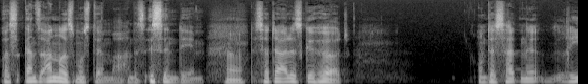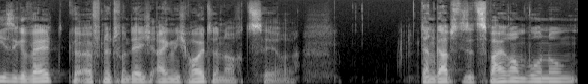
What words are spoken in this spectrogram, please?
was ganz anderes muss der machen. Das ist in dem. Ja. Das hat er alles gehört. Und das hat eine riesige Welt geöffnet, von der ich eigentlich heute noch zehre. Dann gab es diese Zweiraumwohnung,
